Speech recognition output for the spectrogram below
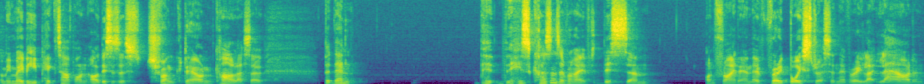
I mean, maybe he picked up on, oh, this is a shrunk down Carla. So, but then the, the, his cousins arrived this um, on Friday, and they're very boisterous and they're very like loud and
